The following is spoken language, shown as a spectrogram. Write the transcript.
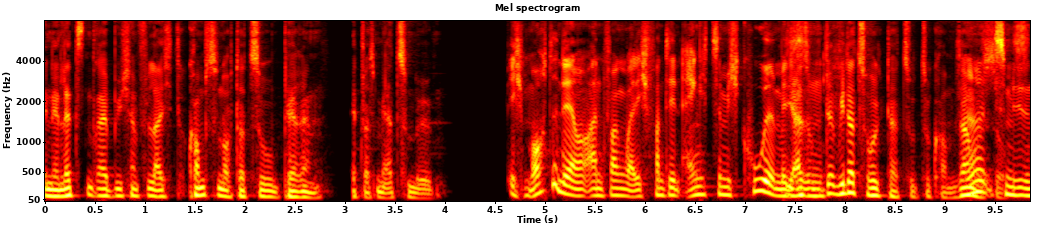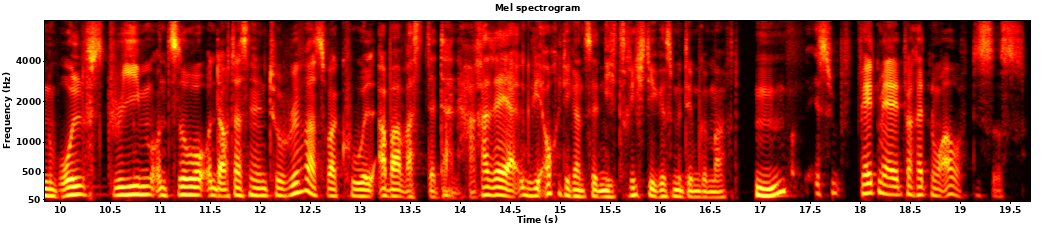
in den letzten drei Büchern, vielleicht kommst du noch dazu, Perrin etwas mehr zu mögen. Ich mochte den am Anfang, weil ich fand den eigentlich ziemlich cool mit Ja, also diesem, wieder- zurück dazu zu kommen. Sagen ne, so. mit diesem Wolfstream und so und auch das in den Two Rivers war cool. Aber was der danach hat er ja irgendwie auch die ganze Zeit nichts Richtiges mit dem gemacht. Mhm. Es fällt mir einfach halt nur auf. Das ist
